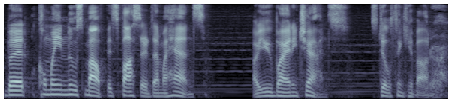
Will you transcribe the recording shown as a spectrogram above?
but Koma Inu's mouth is faster than my hands. Are you by any chance still thinking about her?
